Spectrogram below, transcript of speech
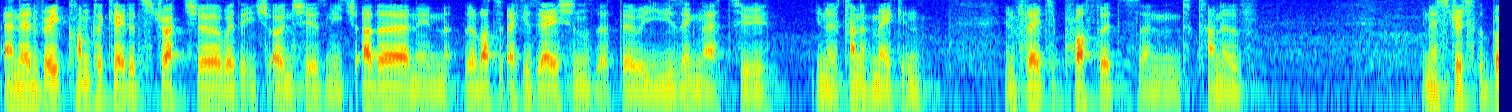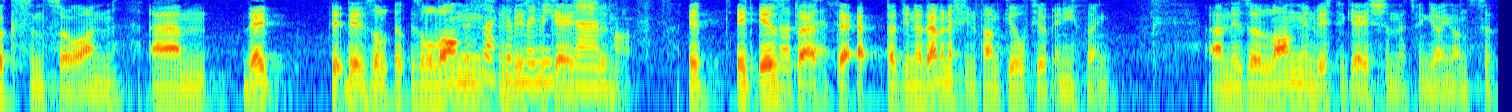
And they had a very complicated structure where they each owned shares in each other. And then there are lots of accusations that they were using that to, you know, kind of make in, inflated profits and kind of, you know, stretch the books and so on. Um, they, there's, a, there's a long is this like investigation. A mini it, it is, but, but you know, they haven't actually been found guilty of anything. Um, there's a long investigation that's been going on since,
